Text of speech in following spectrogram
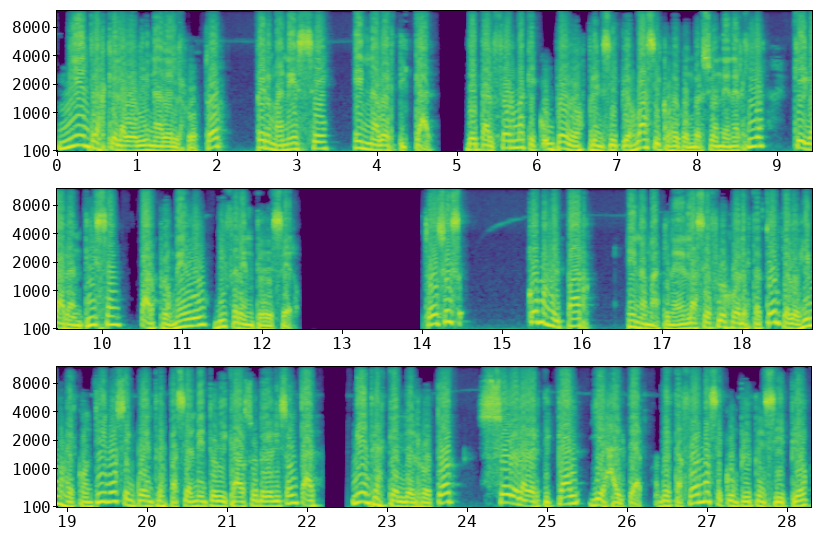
mientras que la bobina del rotor permanece en la vertical, de tal forma que cumple los principios básicos de conversión de energía que garantizan par promedio diferente de cero. Entonces, ¿cómo es el par en la máquina? El enlace de flujo del estator, ya lo dijimos, es continuo, se encuentra espacialmente ubicado sobre la horizontal, mientras que el del rotor sobre la vertical y es alterno. De esta forma se cumple el principio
